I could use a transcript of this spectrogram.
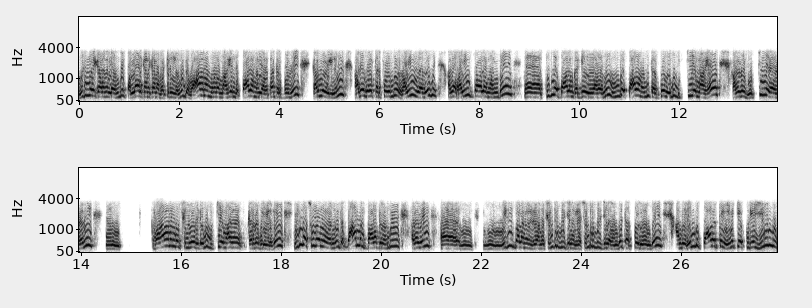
விடுமுறை காலங்களில் வந்து பல்லாயிரக்கணக்கான பக்தர்கள் வந்து இந்த வாகனம் மூலமாக இந்த பாலம் வழியாகத்தான் தற்போது கடந்து வருகின்றனர் அதே போல தற்போது வந்து ரயில் அதாவது அந்த ரயில் பாலம் வந்து புதிய பாலம் கட்டி வந்து இந்த பாலம் வந்து தற்போது வந்து முக்கியமாக அதாவது முக்கிய அதாவது வாகனங்கள் செல்வதற்கு வந்து முக்கியமாக கருதப்படுகிறது. இந்த சூழல்ல வந்து இந்த பாம்பன் பாலத்தில் வந்து அதாவது நிதி பாலம் அந்த சென்ட்ரல் பிரிட்ஜ் சென்ட்ரல் பிரிட்ஜில் வந்து தற்போது வந்து அந்த ரெண்டு பாலத்தை இணைக்கக்கூடிய இரும்பு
